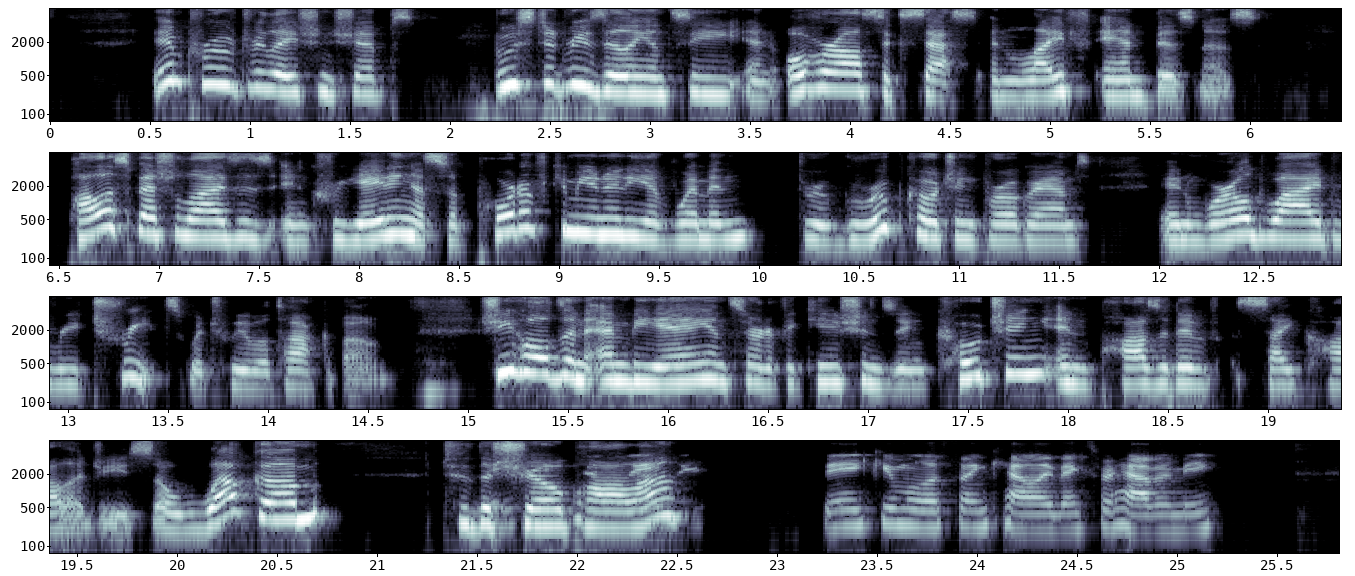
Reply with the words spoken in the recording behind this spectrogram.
improved relationships, boosted resiliency, and overall success in life and business. Paula specializes in creating a supportive community of women through group coaching programs and worldwide retreats, which we will talk about. She holds an MBA and certifications in coaching and positive psychology. So, welcome to the Thank show, you, Paula. Thank you, Melissa and Kelly. Thanks for having me.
